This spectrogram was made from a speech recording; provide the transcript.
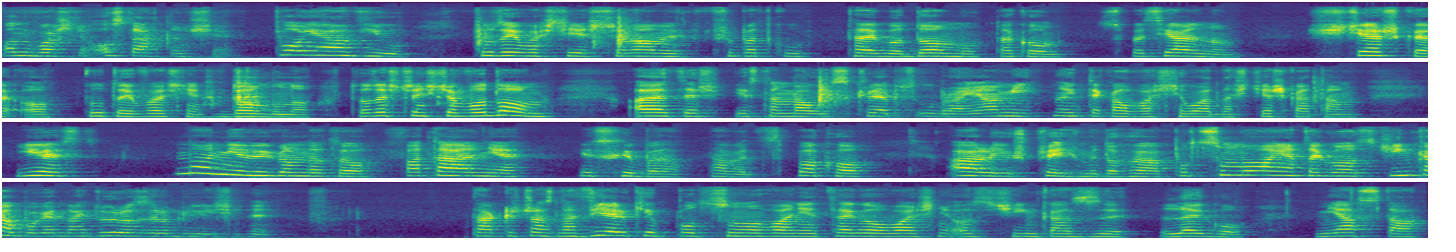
On właśnie ostatnio się pojawił. Tutaj właśnie jeszcze mamy w przypadku tego domu taką specjalną ścieżkę. O, tutaj właśnie domu, no to też częściowo dom, ale też jest tam mały sklep z ubraniami. No i taka właśnie ładna ścieżka tam jest. No nie wygląda to fatalnie, jest chyba nawet spoko, ale już przejdźmy do chyba podsumowania tego odcinka, bo jednak dużo zrobiliśmy. Także czas na wielkie podsumowanie tego właśnie odcinka z Lego Miasta.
